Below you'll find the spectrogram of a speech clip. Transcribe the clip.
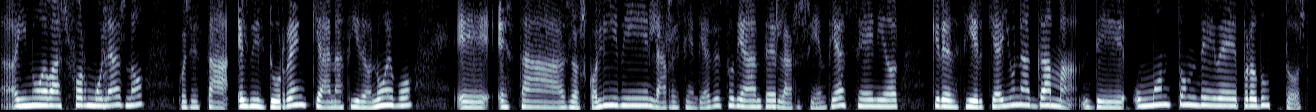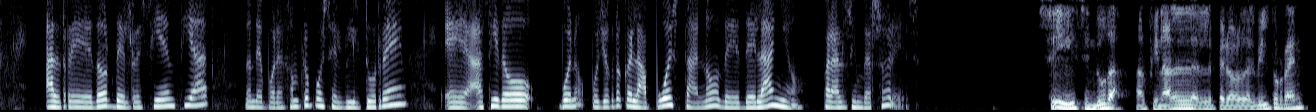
hay nuevas fórmulas, ¿no? Pues está el Bilturren que ha nacido nuevo, eh, estas los coliving, las residencias de estudiantes, las residencias senior, quiere decir que hay una gama de un montón de productos alrededor del residencial, donde por ejemplo, pues el Bilturren eh, ha sido, bueno, pues yo creo que la apuesta, ¿no? De, del año para los inversores. Sí, sin duda. Al final, pero del Build to Rent,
